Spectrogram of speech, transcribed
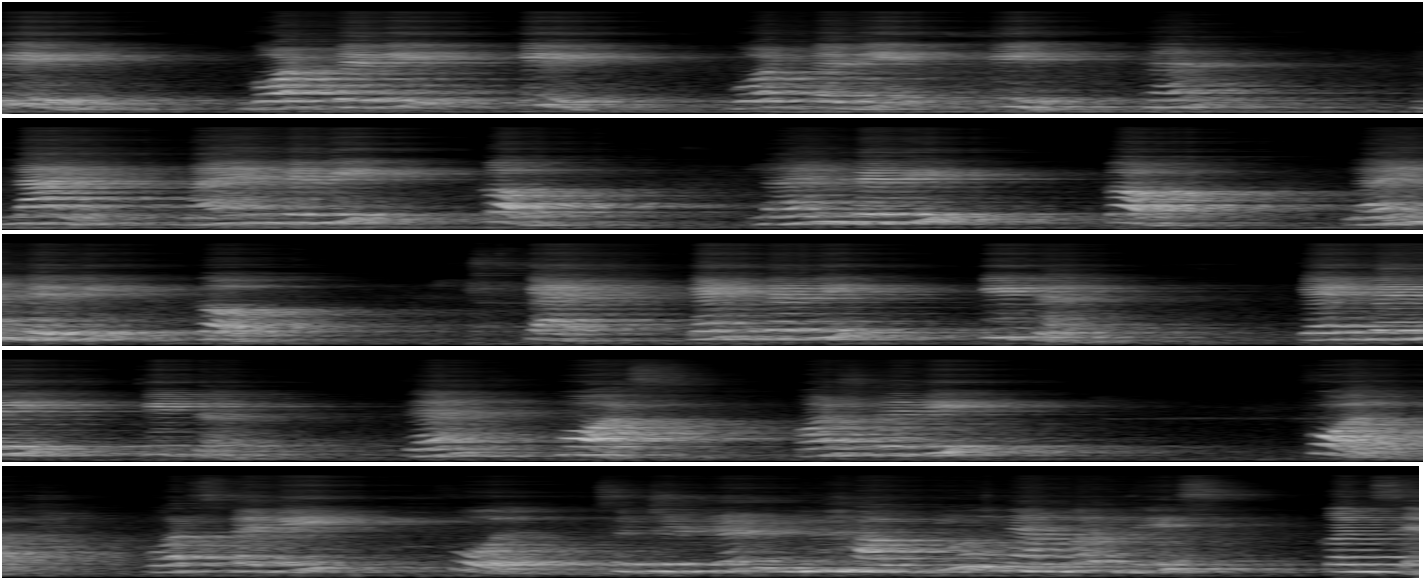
kid. Goat baby, kid. Goat baby, baby, cub. Lion baby, cub. Lion baby, cub. Cat. Cat baby, kitten. Cat baby, kitten. Then, horse. Horse baby, foal. Horse baby, foal. So, children, you have to remember this concept.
